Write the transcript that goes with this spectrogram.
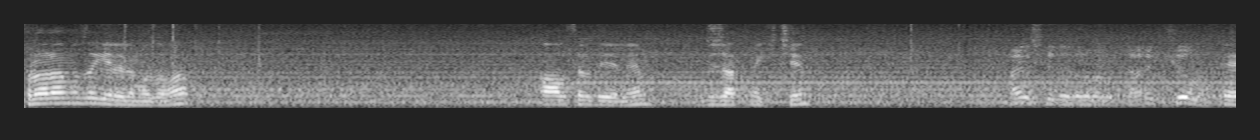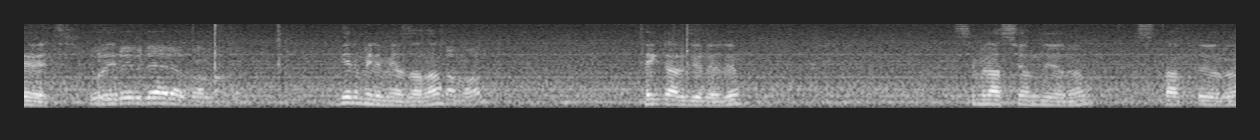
programımıza gelelim o zaman. Alter diyelim düzeltmek için. Hangisiydi gazalama miktarı? Q mu? Evet. Buraya buraya bir değer yazman lazım. 1 milim yazalım. Tamam. Tekrar görelim. Simülasyon diyorum. Start diyorum.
